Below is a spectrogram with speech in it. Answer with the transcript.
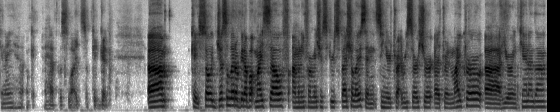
can I, okay, I have the slides. Okay, good. Um, okay, so just a little bit about myself. I'm an information security specialist and senior researcher at Trend Micro uh, here in Canada.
